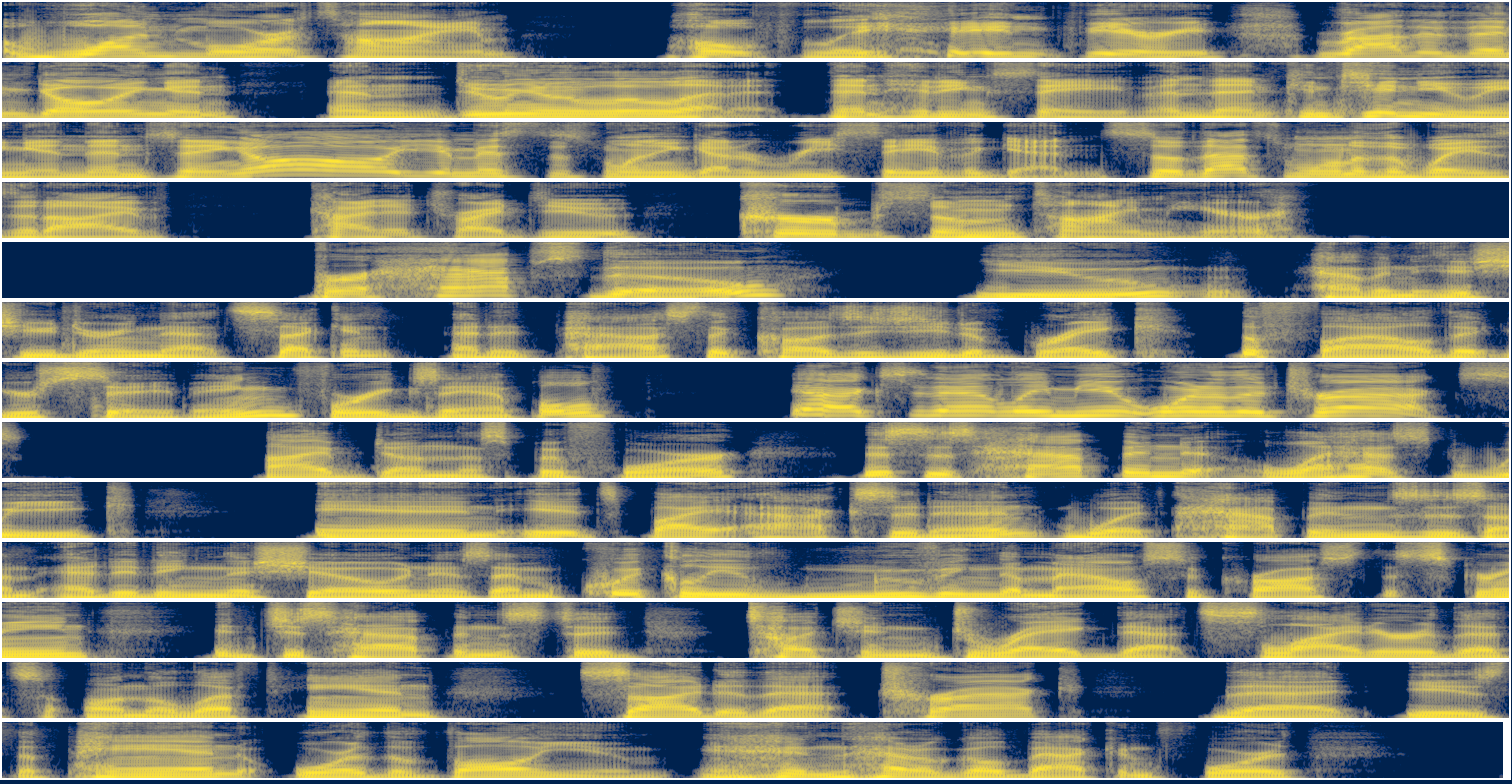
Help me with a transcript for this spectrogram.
one more time hopefully in theory rather than going and and doing a little edit then hitting save and then continuing and then saying oh you missed this one you got to resave again so that's one of the ways that i've kind of tried to curb some time here Perhaps, though, you have an issue during that second edit pass that causes you to break the file that you're saving. For example, you accidentally mute one of the tracks. I've done this before. This has happened last week and it's by accident. What happens is I'm editing the show, and as I'm quickly moving the mouse across the screen, it just happens to touch and drag that slider that's on the left hand side of that track that is the pan or the volume, and that'll go back and forth.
